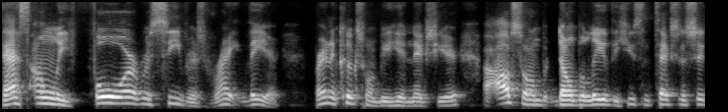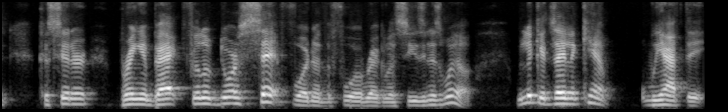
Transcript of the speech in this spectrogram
That's only four receivers right there. Brandin Cooks won't be here next year. I also don't believe the Houston Texans should consider bringing back Phillip Dorsett for another full regular season as well. We look at Jalen Camp. We have to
